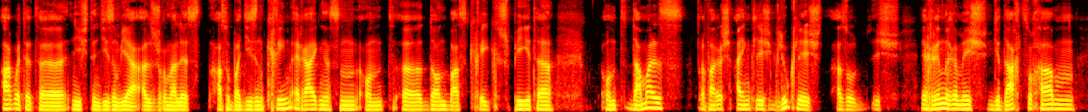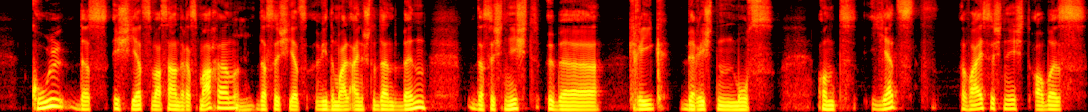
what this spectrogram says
arbeitete nicht in diesem Jahr als Journalist. Also bei diesen Krim-Ereignissen und äh, Donbass-Krieg später. Und damals war ich eigentlich glücklich. Also ich erinnere mich, gedacht zu haben, cool, dass ich jetzt was anderes mache, mhm. dass ich jetzt wieder mal ein Student bin, dass ich nicht über Krieg berichten muss. Und jetzt weiß ich nicht, ob es,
